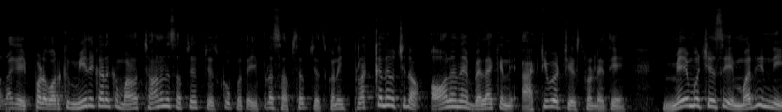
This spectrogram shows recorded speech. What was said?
అలాగే ఇప్పటి వరకు మీరు కనుక మన ఛానల్ సబ్స్క్రైబ్ చేసుకోకపోతే ఇప్పుడే సబ్స్క్రైబ్ చేసుకొని ప్రక్కనే వచ్చిన ఆల్ అనే బెల్లైకన్ని యాక్టివేట్ చేసుకున్నట్లయితే మేము చేసే మరిన్ని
